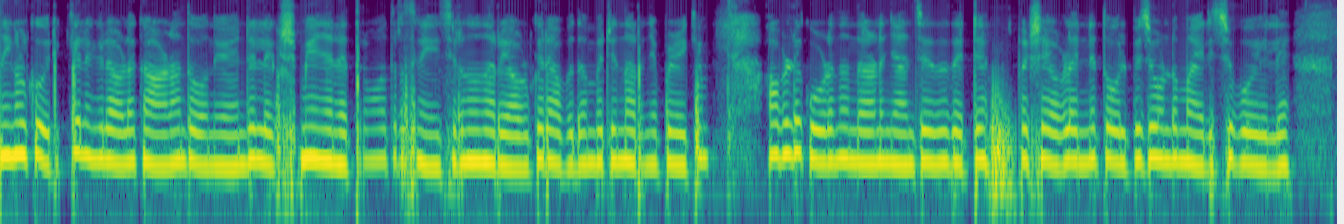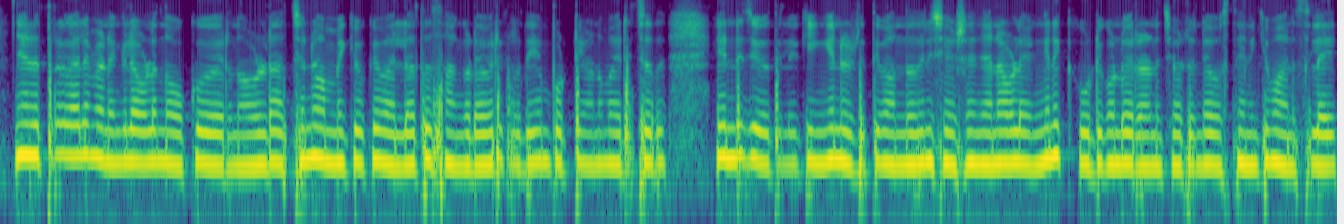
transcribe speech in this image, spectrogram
നിങ്ങൾക്ക് ഒരിക്കലെങ്കിലും അവളെ കാണാൻ തോന്നിയോ? എന്റെ ലക്ഷ്മിയെ ഞാൻ എത്രമാത്രം സ്നേഹിച്ചിരുന്നു എന്നറിയാം? അവൾക്കൊരു അബദ്ധം പറ്റിയെന്ന് അറിഞ്ഞപ്പോഴേക്കും അവളുടെ കൂടെ നിന്നാണ് ഞാൻ ചെയ്ത തെറ്റ്. പക്ഷേ അവൾ എന്നെ തോൽപ്പിച്ചുകൊണ്ട് മരിച്ചു പോയില്ലേ? ഞാൻ എത്ര കാലം വേണമെങ്കിലും അവളെ നോക്കുമായിരുന്നു അവളുടെ അച്ഛനും അമ്മയ്ക്കൊക്കെ വല്ലാത്ത സങ്കടം. അവർ ഹൃദയം പൊട്ടിയാണ് മരിച്ചത്. എന്റെ ജീവിതത്തിലേക്ക് ഇങ്ങനെ ഒരുത്തി വന്നതിന് ശേഷം ഞാൻ അവളെ എങ്ങനെ കൂട്ടിക്കൊണ്ട് കൂട്ടിക്കൊണ്ടുവരാണ് ചേട്ടന്റെ അവസ്ഥ എനിക്ക് മനസ്സിലായി.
